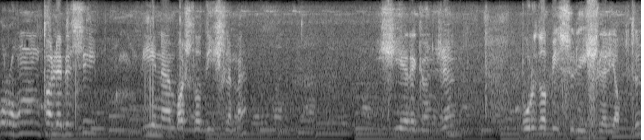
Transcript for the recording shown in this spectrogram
grubunun talebesi yine başladı işleme. İşeyerek önce burada bir sürü işler yaptı.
